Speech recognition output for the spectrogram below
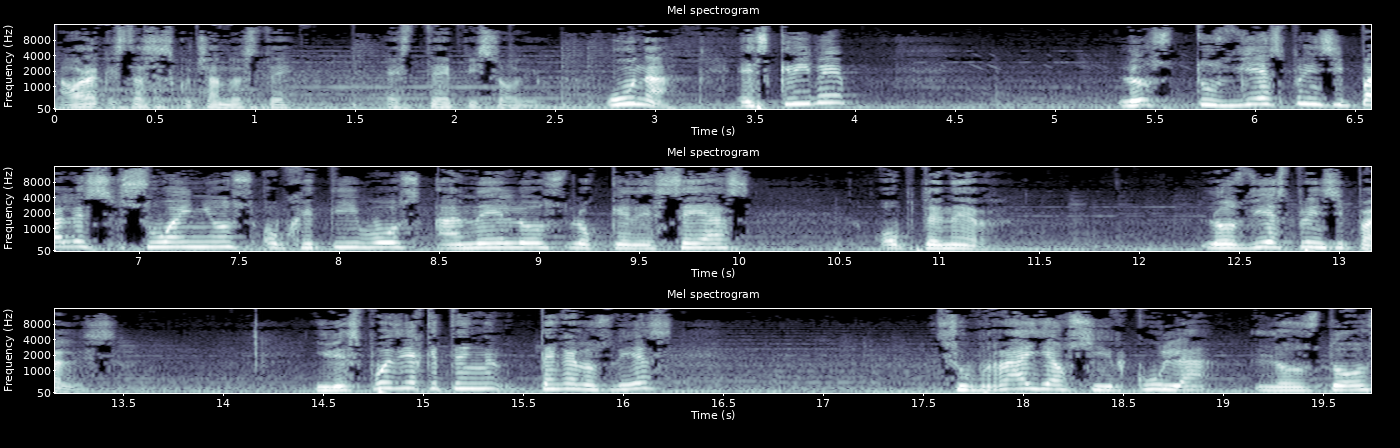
ahora que estás escuchando este, este episodio. Una, escribe los, tus 10 principales sueños, objetivos, anhelos, lo que deseas obtener. Los 10 principales. Y después ya que tenga, tenga los 10, subraya o circula los dos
